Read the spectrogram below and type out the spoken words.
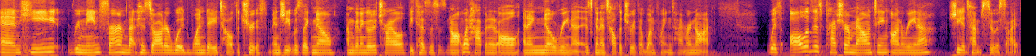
And he remained firm that his daughter would one day tell the truth. Manjeet was like, "No, I'm going to go to trial because this is not what happened at all, and I know Reena is going to tell the truth at one point in time or not." With all of this pressure mounting on Reena, she attempts suicide.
